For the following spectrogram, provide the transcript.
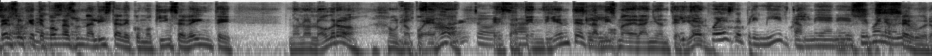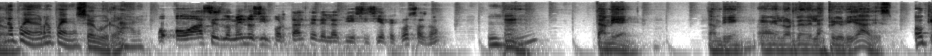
versus que te pongas una lista de como 15, 20. No lo logro, aún no puedo. Está pendiente, es la misma del año anterior. Y te puedes deprimir también y decir, bueno, seguro. No, puedo, no puedo. Seguro. O, haces lo menos importante de las 17 cosas, ¿no? También también en el orden de las prioridades. Ok,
